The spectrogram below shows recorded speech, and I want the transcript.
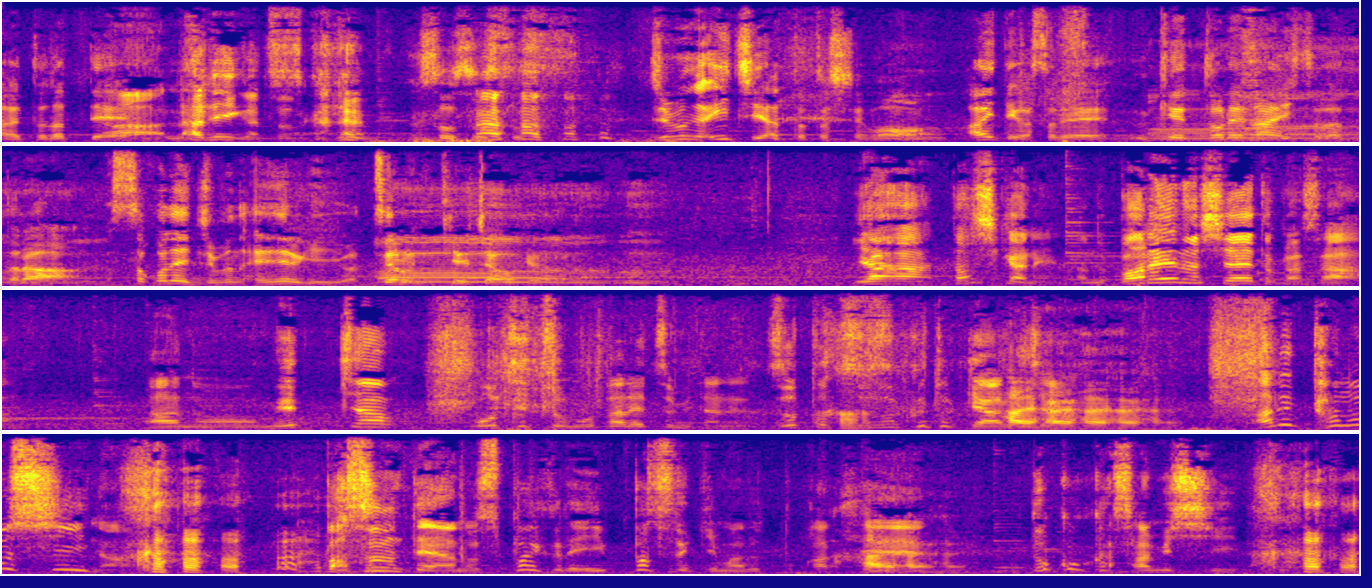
えっとだってラリーが続かないもん。そうそうそう 自分が1やったとしてもうん。相手がそれ受け取れない人だったらうん。そこで自分のエネルギーはゼロに消えちゃうわけだから。んんうん。いやー確かに。あのバレーの試合とかさあのめっちゃ持ちつ持たれつみたいなのずっと続く時あはいるじゃん、はいはいはいはいあれ楽しいな。バスンってあのスパイクで一発で決まるとかって、はいはいはい。どこか寂しいな。なん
